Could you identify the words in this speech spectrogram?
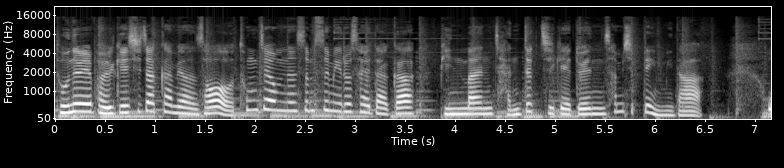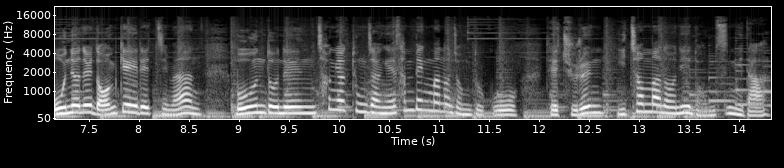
돈을 벌기 시작하면서 통제 없는 씀씀이로 살다가 빚만 잔뜩 지게 된 30대입니다. 5년을 넘게 일했지만 모은 돈은 청약 통장에 300만 원 정도고 대출은 2천만 원이 넘습니다.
